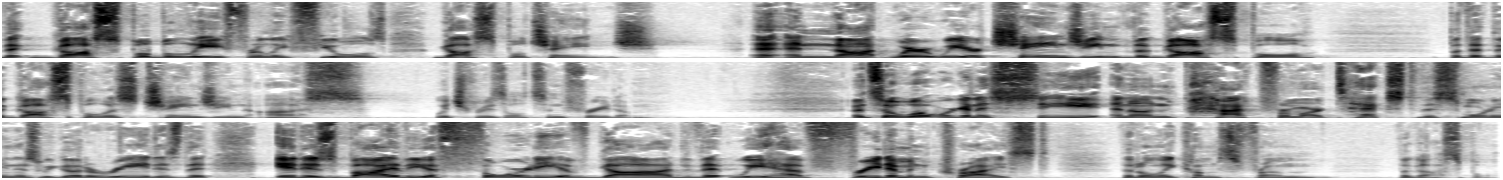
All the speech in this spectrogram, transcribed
That gospel belief really fuels gospel change. And, and not where we are changing the gospel, but that the gospel is changing us, which results in freedom. And so, what we're going to see and unpack from our text this morning as we go to read is that it is by the authority of God that we have freedom in Christ that only comes from the gospel.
